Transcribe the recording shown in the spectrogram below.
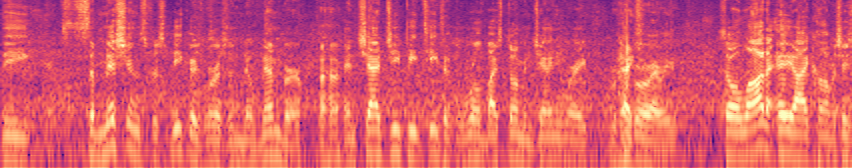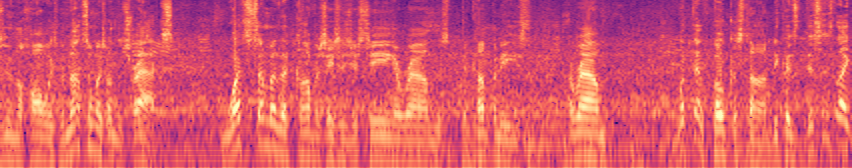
The submissions for speakers were in November, uh -huh. and ChatGPT took the world by storm in January, right. February. So a lot of AI conversations in the hallways, but not so much on the tracks. What's some of the conversations you're seeing around the, companies, around what they're focused on? Because this is like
